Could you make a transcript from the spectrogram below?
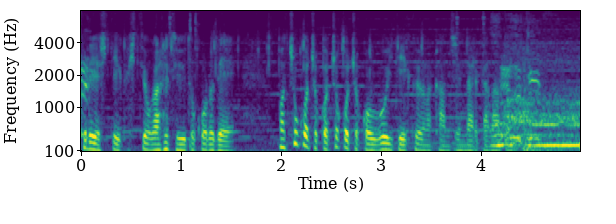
プレイしていく必要があるというところで、まあ、ちょこちょこちょこちょこ動いていくような感じになるかなと。思います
